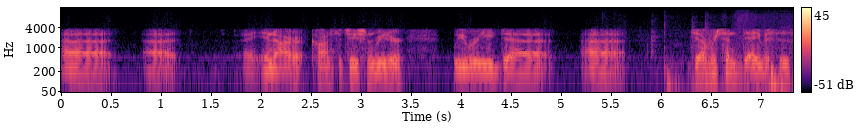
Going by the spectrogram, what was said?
uh, uh, in our Constitution reader, we read uh, uh, Jefferson Davis's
